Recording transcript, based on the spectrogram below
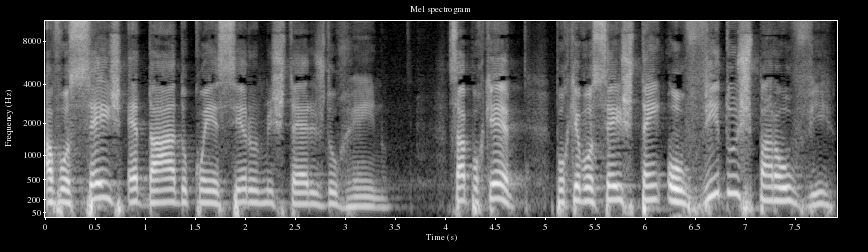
A vocês é dado conhecer os mistérios do reino. Sabe por quê? Porque vocês têm ouvidos para ouvir.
